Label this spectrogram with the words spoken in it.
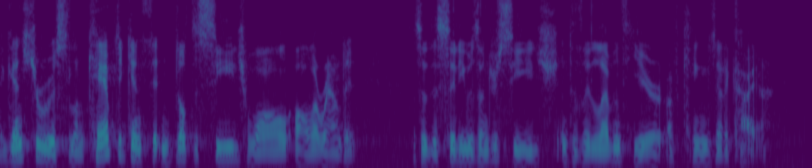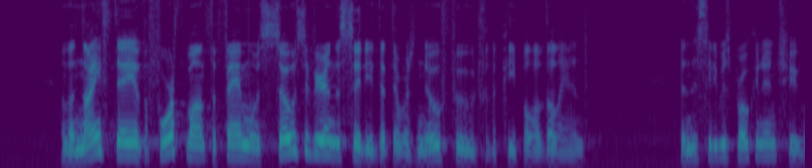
against Jerusalem, camped against it, and built a siege wall all around it. And so the city was under siege until the eleventh year of King Zedekiah. On the ninth day of the fourth month, the famine was so severe in the city that there was no food for the people of the land. Then the city was broken into,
